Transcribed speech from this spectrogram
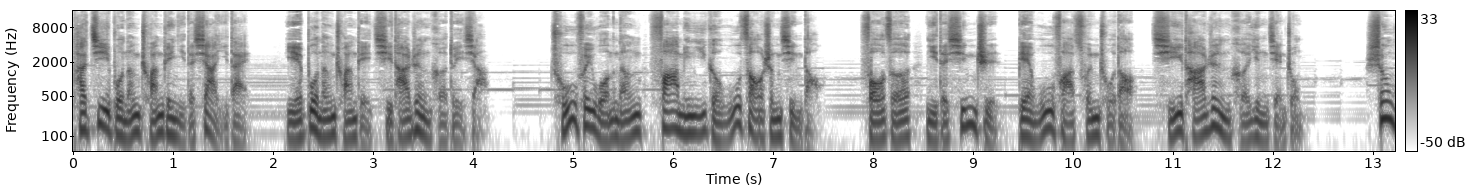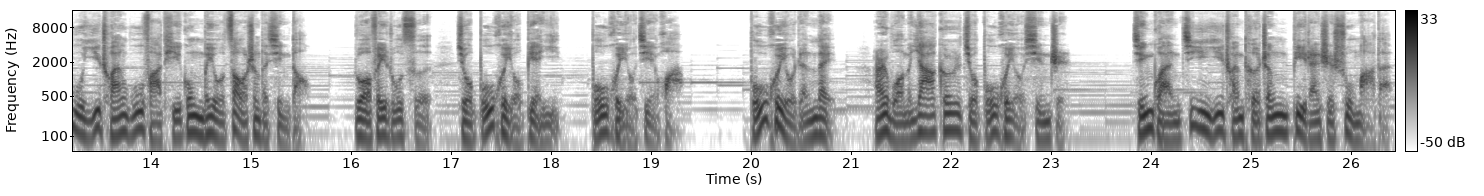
它既不能传给你的下一代。也不能传给其他任何对象，除非我们能发明一个无噪声信道，否则你的心智便无法存储到其他任何硬件中。生物遗传无法提供没有噪声的信道，若非如此，就不会有变异，不会有进化，不会有人类，而我们压根儿就不会有心智。尽管基因遗传特征必然是数码的，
